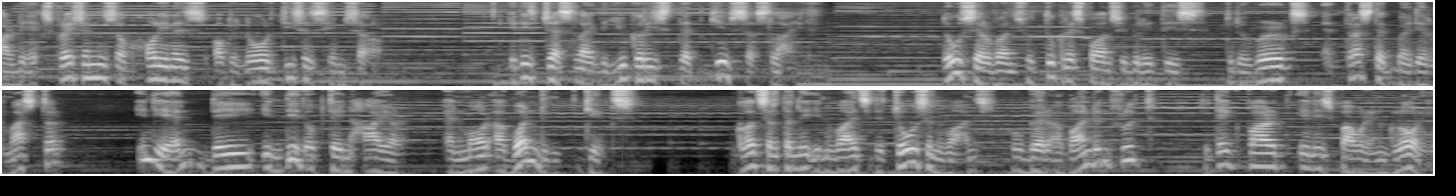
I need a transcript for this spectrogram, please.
are the expressions of holiness of the Lord Jesus Himself. It is just like the Eucharist that gives us life. Those servants who took responsibilities to the works entrusted by their master, in the end, they indeed obtain higher and more abundant gifts. God certainly invites the chosen ones who bear abundant fruit to take part in His power and glory.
